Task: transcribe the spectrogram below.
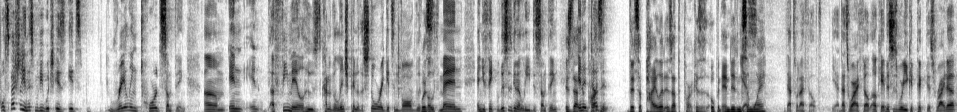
Well, especially in this movie, which is it's railing towards something. Um, in in a female who's kind of the linchpin of the story gets involved with Was- both men, and you think, well, this is going to lead to something. Is that and it part doesn't. That's a pilot. Is that the part because it's open ended in Yes. some way? That's what I felt. Yeah, that's where I felt. Okay, this is where you could pick this right up.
